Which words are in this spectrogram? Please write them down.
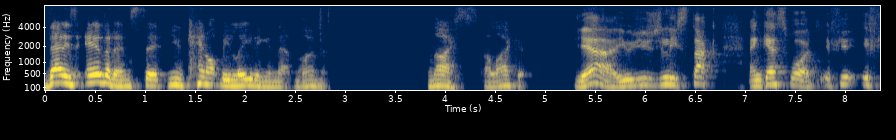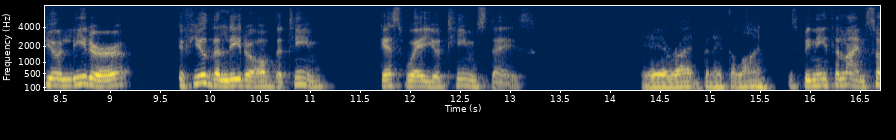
that is evidence that you cannot be leading in that moment. Nice, I like it. yeah you're usually stuck and guess what if you if you're a leader if you're the leader of the team guess where your team stays Yeah, right. Beneath the line. It's beneath the line. So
